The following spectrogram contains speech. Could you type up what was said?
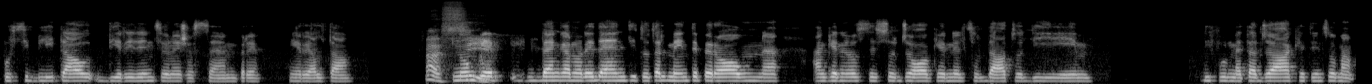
possibilità di redenzione c'è sempre, in realtà. Ah, sì. Non che vengano redenti totalmente, però un, anche nello stesso gioco, nel soldato di di Full Metal Jacket, insomma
